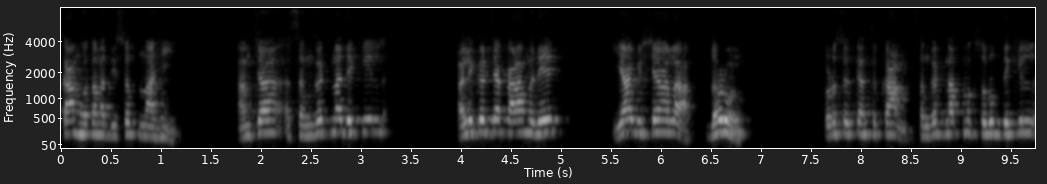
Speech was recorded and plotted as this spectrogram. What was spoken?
काम होताना दिसत नाही. आमच्या संघटना देखील अलीकडच्या काळामध्ये या विषयाला धरून थोडस त्यांचं काम संघटनात्मक स्वरूप देखील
